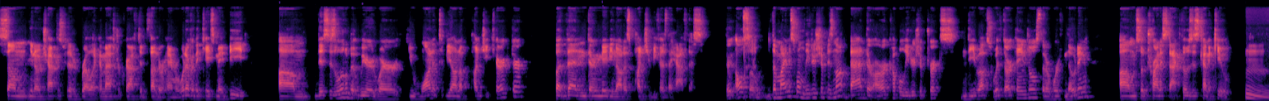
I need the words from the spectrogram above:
some you know chapter specific relic, a master crafted thunderhammer, whatever the case may be. Um, this is a little bit weird where you want it to be on a punchy character, but then they're maybe not as punchy because they have this. Also, the minus one leadership is not bad. There are a couple leadership tricks and debuffs with Dark Angels that are worth noting. Um, so trying to stack those is kind of cute. Hmm.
